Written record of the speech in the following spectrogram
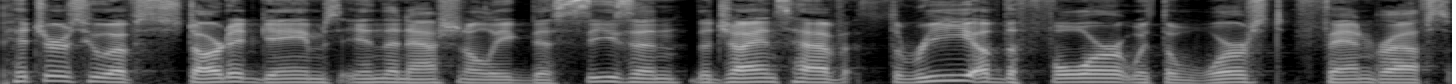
pitchers who have started games in the National League this season, the Giants have 3 of the 4 with the worst worst Fangraphs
